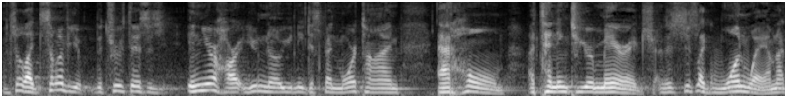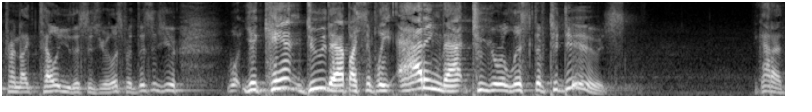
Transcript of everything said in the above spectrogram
And so, like some of you, the truth is, is in your heart, you know you need to spend more time at home, attending to your marriage. And it's just like one way. I'm not trying to like tell you this is your list, but this is you. Well, you can't do that by simply adding that to your list of to-dos. You got to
